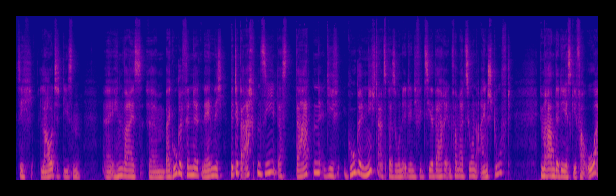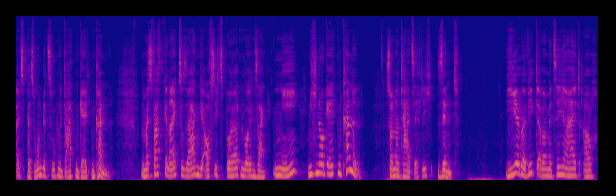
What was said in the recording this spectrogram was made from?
sich laut diesem Hinweis ähm, bei Google findet, nämlich bitte beachten Sie, dass Daten, die Google nicht als personenidentifizierbare Informationen einstuft, im Rahmen der DSGVO als personenbezogene Daten gelten können. Und man ist fast geneigt zu sagen, die Aufsichtsbehörden wollten sagen, nee, nicht nur gelten können, sondern tatsächlich sind. Hier überwiegt aber mit Sicherheit auch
